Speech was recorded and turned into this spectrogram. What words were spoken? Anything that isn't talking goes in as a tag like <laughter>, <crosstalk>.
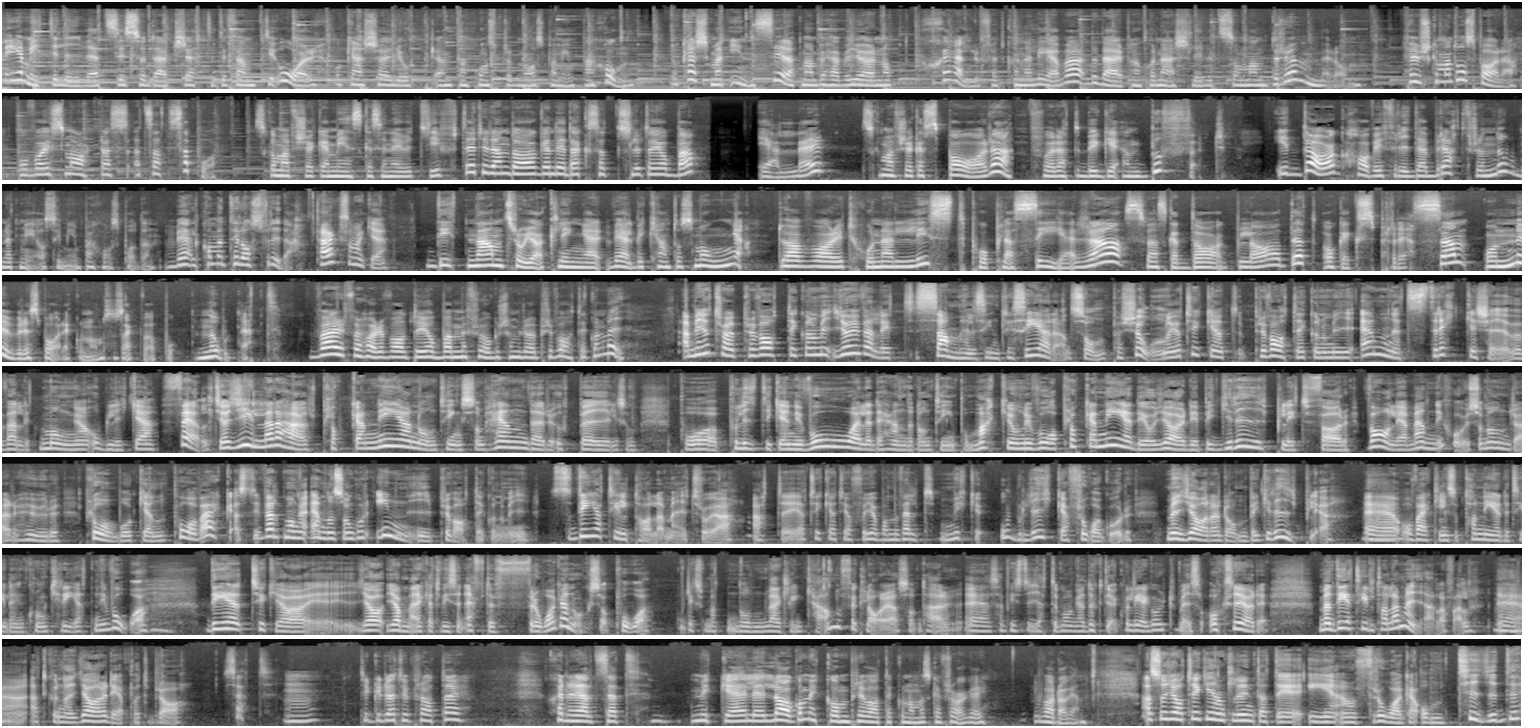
man är mitt i livet, sådär 30-50 år och kanske har gjort en pensionsprognos på min pension, då kanske man inser att man behöver göra något själv för att kunna leva det där pensionärslivet som man drömmer om. Hur ska man då spara? Och vad är smartast att satsa på? Ska man försöka minska sina utgifter till den dagen det är dags att sluta jobba? Eller ska man försöka spara för att bygga en buffert? Idag har vi Frida Bratt från Nordnet med oss i Min Pensionspodden. Välkommen till oss Frida! Tack så mycket! Ditt namn tror jag klingar välbekant hos många. Du har varit journalist på Placera, Svenska Dagbladet och Expressen och nu är du sparekonom som sagt var på Nordnet. Varför har du valt att jobba med frågor som rör privatekonomi? Ja, men jag tror att privatekonomi, jag är väldigt samhällsintresserad som person och jag tycker att privatekonomiämnet sträcker sig över väldigt många olika fält. Jag gillar det här att plocka ner någonting som händer uppe i, liksom, på politikernivå eller det händer någonting på makronivå. Plocka ner det och göra det begripligt för vanliga människor som undrar hur plånboken påverkas. Det är väldigt många ämnen som går in i privatekonomi. Så det tilltalar mig tror jag. Att eh, jag tycker att jag får jobba med väldigt mycket olika frågor men göra dem begripliga. Mm. Eh, och verkligen liksom ta ner det till en konkret nivå. Mm. Det tycker jag, eh, jag, jag märker att det finns en efterfrågan också på liksom att någon verkligen kan förklara sånt här. Eh, sen finns det jättemånga duktiga kollegor till mig som också gör det. Men det tilltalar mig i alla fall. Mm. Eh, att kunna göra det på ett bra sätt. Mm. Tycker du att vi pratar generellt sett mycket eller lagom mycket om privatekonomiska frågor i vardagen? Alltså jag tycker egentligen inte att det är en fråga om tid.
